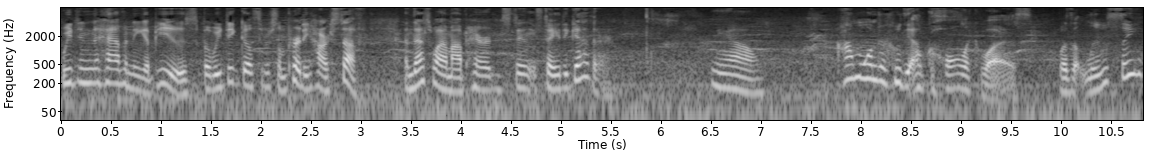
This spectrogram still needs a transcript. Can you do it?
We didn't have any abuse, but we did go through some pretty hard stuff. And that's why my parents didn't stay together. Now, I wonder who the alcoholic was. Was it Lucy?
